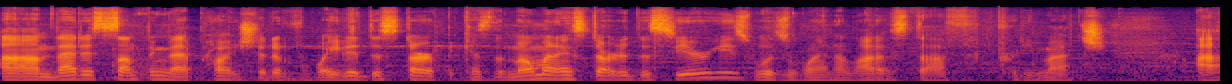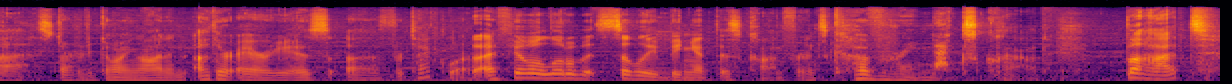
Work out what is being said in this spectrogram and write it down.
um, that is something that I probably should have waited to start because the moment I started the series was when a lot of stuff pretty much uh, started going on in other areas uh, for Techlore. I feel a little bit silly being at this conference covering Nextcloud, but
